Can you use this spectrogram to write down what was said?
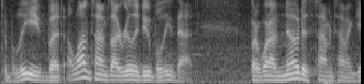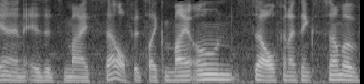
to believe but a lot of times i really do believe that but what i've noticed time and time again is it's myself it's like my own self and i think some of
